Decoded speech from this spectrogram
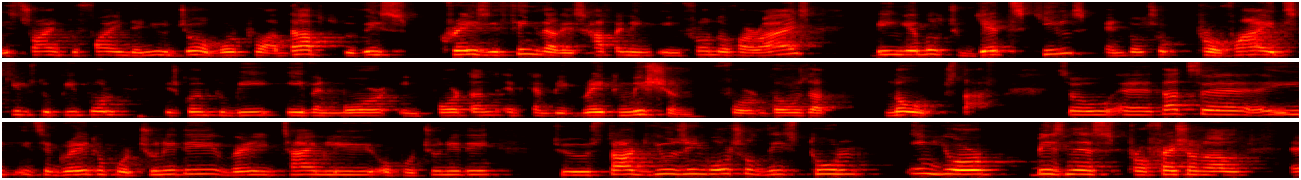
is trying to find a new job or to adapt to this crazy thing that is happening in front of our eyes, being able to get skills and also provide skills to people is going to be even more important and can be a great mission for those that know stuff. So uh, that's a, it, it's a great opportunity, very timely opportunity to start using also this tool in your business professional uh,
